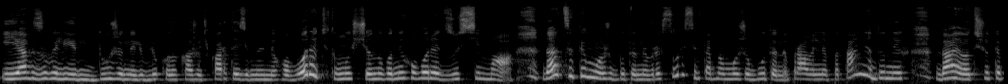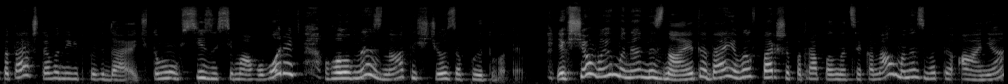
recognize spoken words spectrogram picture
і я взагалі дуже не люблю, коли кажуть, карти зі мною не говорять, тому що ну вони говорять з усіма. Да, це ти можеш бути не в ресурсі, в тебе може бути неправильне питання до них. Да, і от що ти питаєш, те вони відповідають. Тому всі з усіма говорять. Головне знати, що запитувати. Якщо ви мене не знаєте, да, і ви вперше потрапили на цей канал, мене звати Аня.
